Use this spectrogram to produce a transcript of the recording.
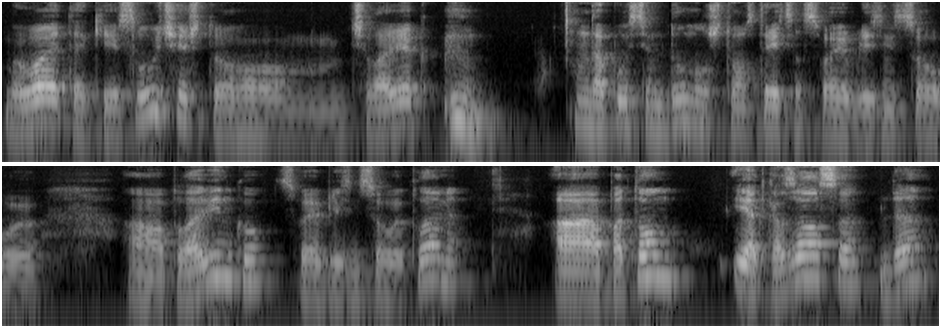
Бывают такие случаи, что человек допустим, думал, что он встретил свою близнецовую а, половинку, свое близнецовое пламя, а потом и отказался, да,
